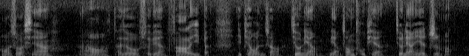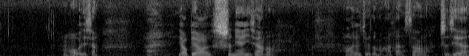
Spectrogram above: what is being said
我说行啊，然后他就随便发了一本一篇文章，就两两张图片，就两页纸嘛。然后我就想，哎，要不要试念一下呢？然后又觉得麻烦，算了，直接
